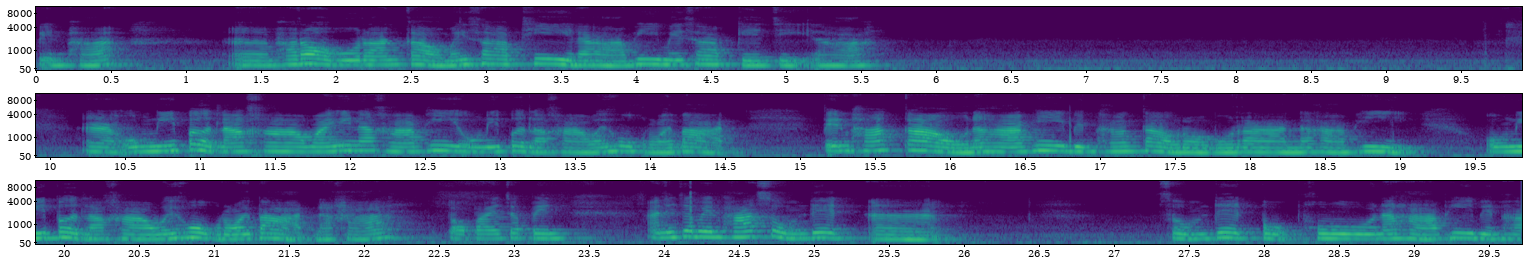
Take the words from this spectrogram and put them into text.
เป็นพระอ่า พระหล่อโบราณเก่าไม่ทราบที่นะคะ พี่ไม่ทราบเกจินะคะอ่าองค์นี้เปิดราคาไว้นะคะ พี่องค์นี้เปิดราคาไว้หกร้อยบาท เป็นพระเก่านะคะ พี่เป็นพระเก่าหล่อโบราณนะคะ พี่องค์นี้เปิดราคาไว้หกร้อยบาทนะคะ ต่อไปจะเป็นอันนี้จะเป็นพระสมเด็จอ่า สมเด็จปกโพนะคะ พี่เป็นพระ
